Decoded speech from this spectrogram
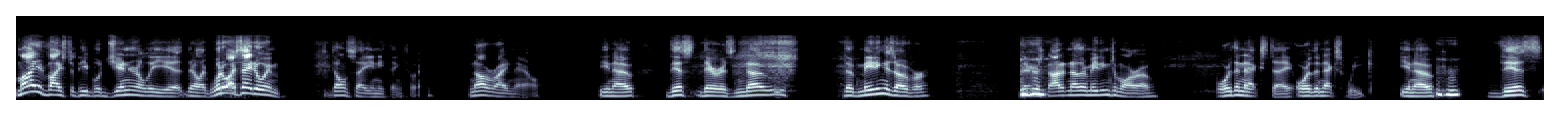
My advice to people generally is they're like, what do I say to him? Don't say anything to him. Not right now. You know, this, there is no, the meeting is over. There's mm-hmm. not another meeting tomorrow or the next day or the next week. You know, mm-hmm. this,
